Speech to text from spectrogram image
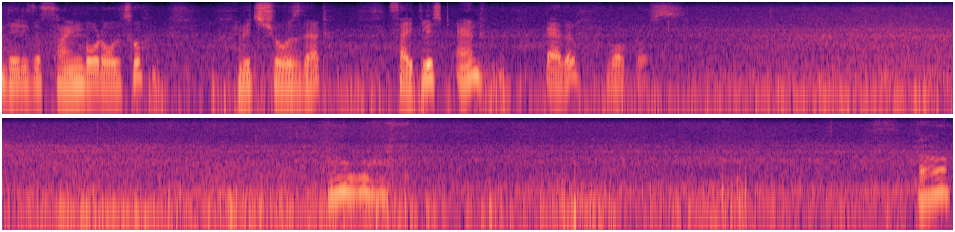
there is a signboard also which shows that cyclist and paddle walkers. Oh, look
